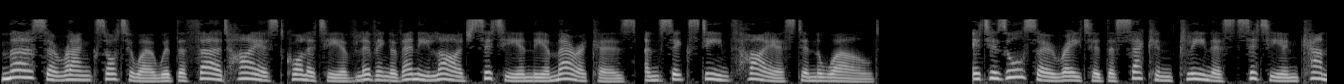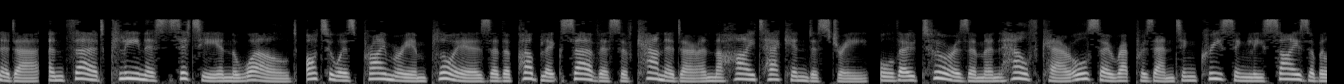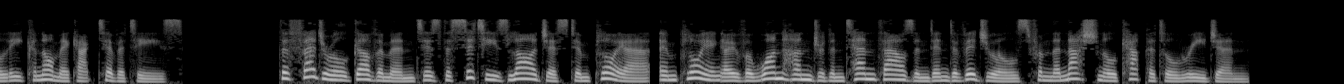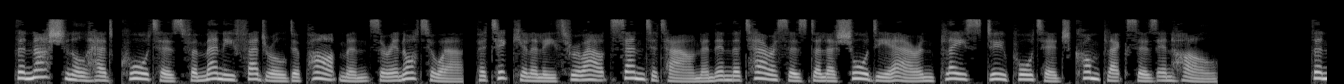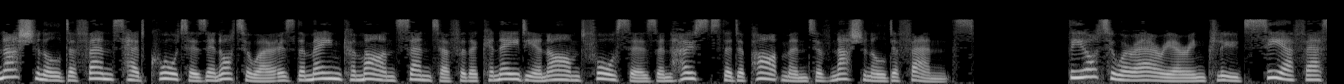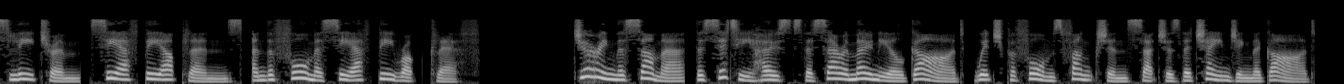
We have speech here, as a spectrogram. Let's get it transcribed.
Mercer ranks Ottawa with the third highest quality of living of any large city in the Americas, and 16th highest in the world. It is also rated the second cleanest city in Canada, and third cleanest city in the world. Ottawa's primary employers are the Public Service of Canada and the high-tech industry, although tourism and healthcare also represent increasingly sizable economic activities. The federal government is the city's largest employer, employing over 110,000 individuals from the National Capital Region. The national headquarters for many federal departments are in Ottawa, particularly throughout Centretown and in the Terraces de la Chaudière and Place du Portage complexes in Hull. The National Defence Headquarters in Ottawa is the main command centre for the Canadian Armed Forces and hosts the Department of National Defence. The Ottawa area includes CFS Leitrim, CFB Uplands, and the former CFB Rockcliffe. During the summer, the city hosts the Ceremonial Guard, which performs functions such as the changing the guard.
